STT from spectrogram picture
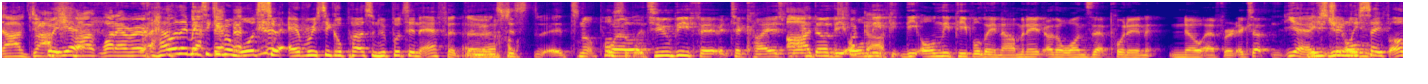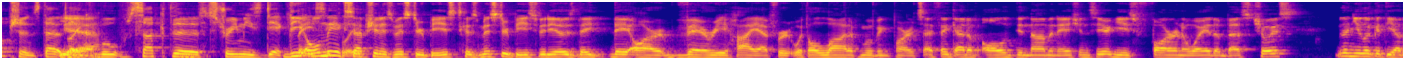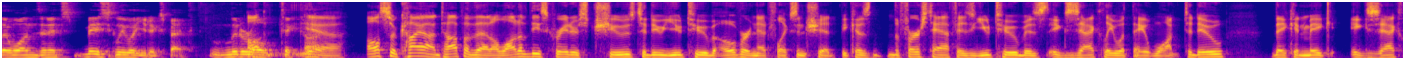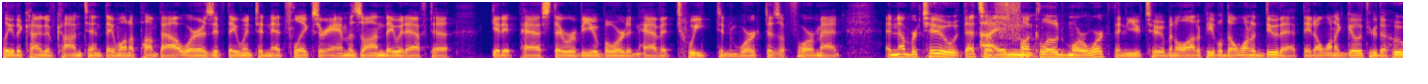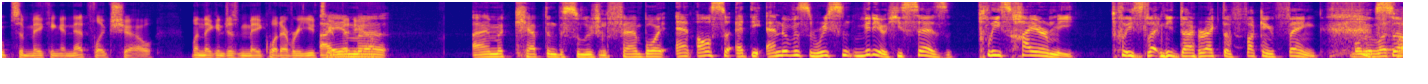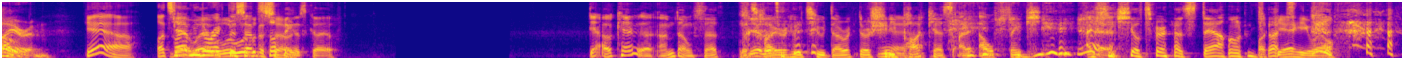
Ah, ah, But yeah, whatever. How are they meant to give awards to every single person who puts in effort? Though it's just it's not possible. Well, to be fair, to Kaya's point Ah, though, the only pe- the only people they nominate are the ones that put in no effort. Except yeah, the- the extremely only- safe options that Yeah. like will suck the streamy's dick. The only exception is Mr. Beast because Mr. Beast videos they they are very high effort with a lot of moving parts. I think out of all of the nominations here, he's far and away the best choice. But then you look at the other ones, and it's basically what you'd expect: literal Oh, TikTok. Yeah. Also, Kaya, on top of that, a lot of these creators choose to do YouTube over Netflix and shit because the first half is YouTube is exactly what they want to do. They can make exactly the kind of content they want to pump out. Whereas if they went to Netflix or Amazon, they would have to get it past their review board and have it tweaked and worked as a format. And number two, that's a I'm- fuckload more work than YouTube. And a lot of people don't want to do that. They don't want to go through the hoops of making a Netflix show when they can just make whatever YouTube I am video. a I am a Captain Disillusion fanboy, and also at the end of his recent video, he says, "Please hire me. Please let me direct the fucking thing." Well, then let's So- hire him. Yeah, let's Yeah, have him what- direct what- this what's stopping episode. us, Kyle? Yeah, okay, uh, I'm down with that. Let's Yeah, hire him to direct our shitty Yeah. podcast. I, I'll think. I think he'll turn us down. Fuck but yeah, he will.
